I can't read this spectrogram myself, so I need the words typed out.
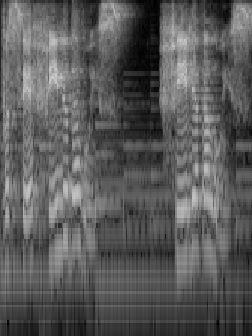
Você é filho da luz, filha da luz.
